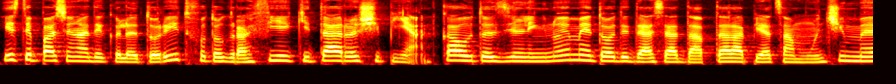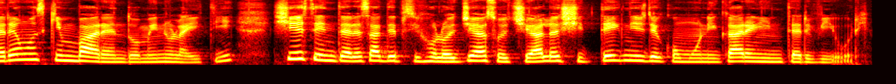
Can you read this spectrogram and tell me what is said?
Este pasionat de călătorit, fotografie, chitară și pian. Caută zilnic noi metode de a se adapta la piața muncii, mereu în schimbare în domeniul IT și este interesat de psihologia socială și tehnici de comunicare în interviuri.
